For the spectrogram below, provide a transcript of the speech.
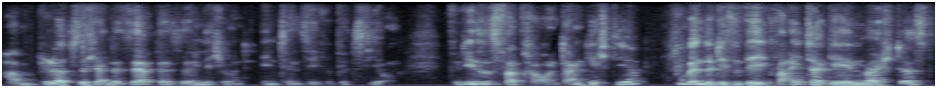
haben plötzlich eine sehr persönliche und intensive Beziehung. Für dieses Vertrauen danke ich dir. Und wenn du diesen Weg weitergehen möchtest,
